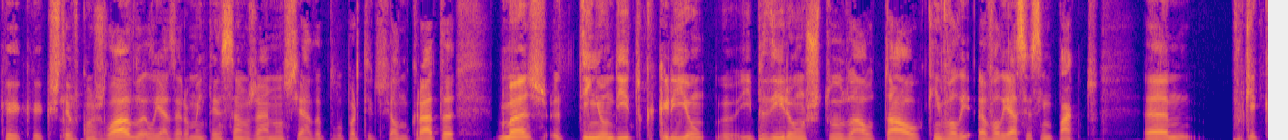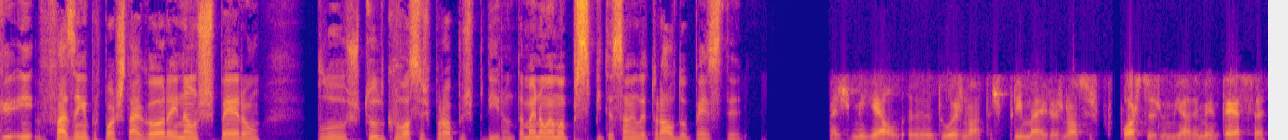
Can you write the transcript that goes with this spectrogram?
que, que, que, esteve congelado. Aliás, era uma intenção já anunciada pelo Partido Social Democrata, mas eh, tinham dito que queriam eh, e pediram um estudo ao TAU que avaliasse esse impacto. Um, Porquê é que fazem a proposta agora e não esperam pelo estudo que vocês próprios pediram? Também não é uma precipitação eleitoral do PSD? Mas, Miguel, eh, duas notas. Primeiro, as nossas propostas, nomeadamente essa,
